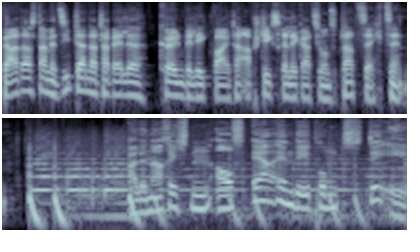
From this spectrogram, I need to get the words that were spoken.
Werder ist damit siebter in der Tabelle. Köln belegt weiter Abstiegsrelegationsplatz 16. Alle Nachrichten auf rnd.de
